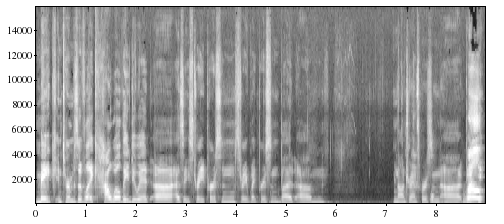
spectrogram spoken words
make in terms of like how well they do it uh, as a straight person, straight white person, but um, non-trans person. Uh, but well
